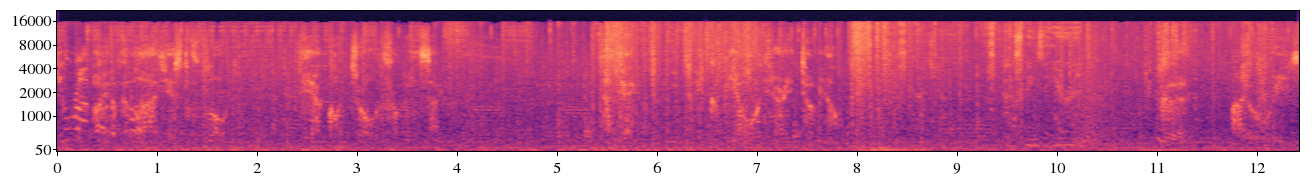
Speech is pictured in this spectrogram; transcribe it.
You run on the largest float. They are controlled from inside. Tate, it could be an ordinary terminal. How's things at your end? Good. I will reach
